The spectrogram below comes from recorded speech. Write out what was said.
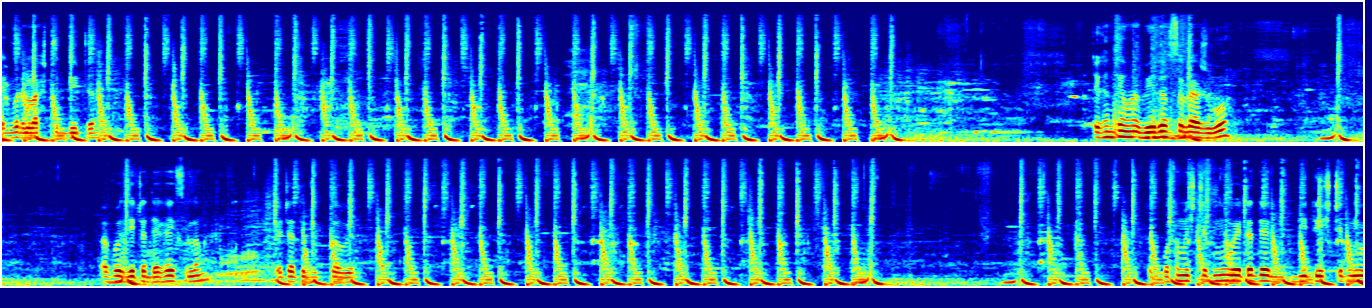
একবারে লাস্টের দুইটা। তো এখান থেকে আমরা বের চলে আসব। তারপর যেটা দেখাইছিলাম, এটাতে ঢুকতে হবে। প্রথম স্টেপ নিব এটাতে, দ্বিতীয় স্টেপ নিব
